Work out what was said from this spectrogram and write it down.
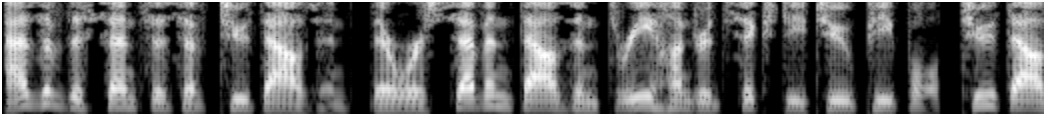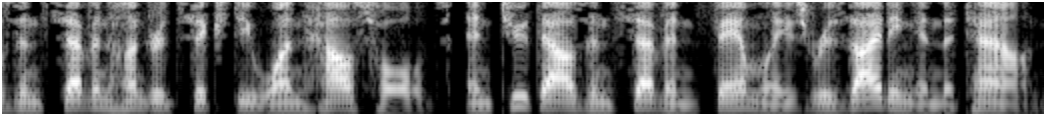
As of the census of 2000, there were 7,362 people, 2,761 households, and 2,007 families residing in the town.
